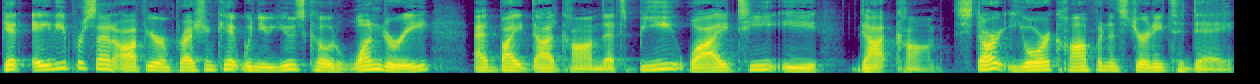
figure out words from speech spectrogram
Get 80% off your impression kit when you use code WONDERY at Byte.com. That's B-Y-T-E dot com. Start your confidence journey today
